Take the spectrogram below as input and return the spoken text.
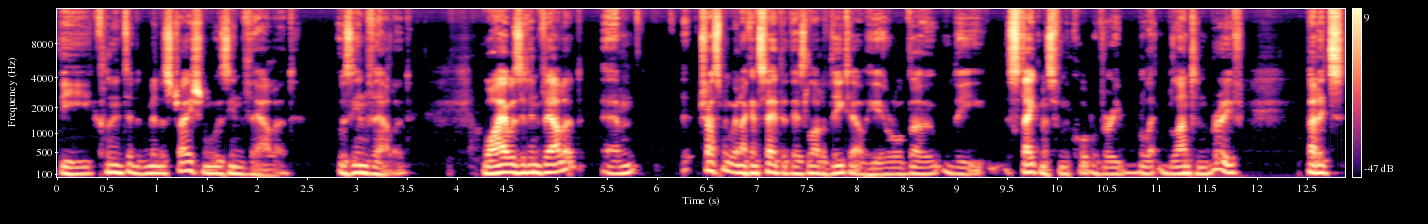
the Clinton administration, was invalid. Was invalid. Why was it invalid? Um, trust me when I can say that there's a lot of detail here, although the statements from the court were very blunt and brief. But it's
